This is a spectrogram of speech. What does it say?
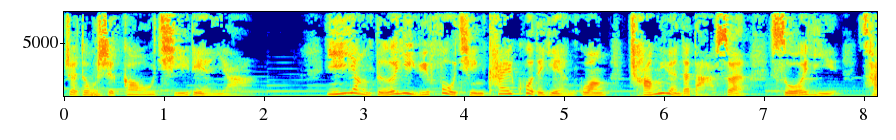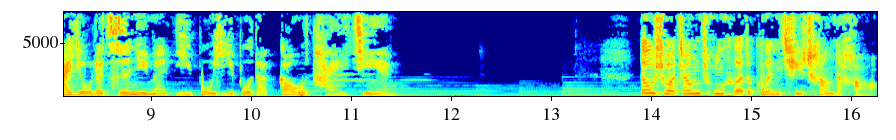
这都是高起点呀。一样得益于父亲开阔的眼光、长远的打算，所以才有了子女们一步一步的高台阶。都说张充和的昆曲唱得好，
